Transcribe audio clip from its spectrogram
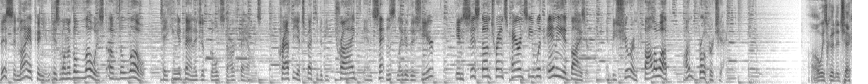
This, in my opinion, is one of the lowest of the low, taking advantage of Gold Star families. Craffey expected to be tried and sentenced later this year. Insist on transparency with any advisor and be sure and follow up on Broker Check. Always good to check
